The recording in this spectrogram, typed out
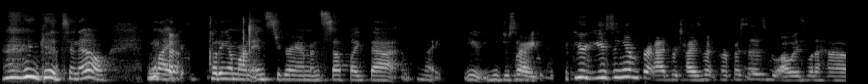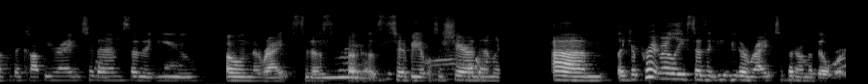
Good to know. And like putting them on Instagram and stuff like that. Like you, you just Right. to- If you're using them for advertisement purposes, you always want to have the copyright to them so that you own the rights to those photos to be able to share them. Um, like a print release doesn't give you the right to put on the billboard.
